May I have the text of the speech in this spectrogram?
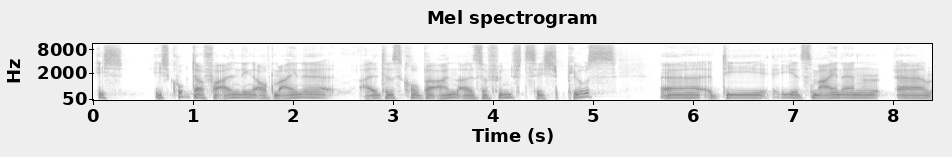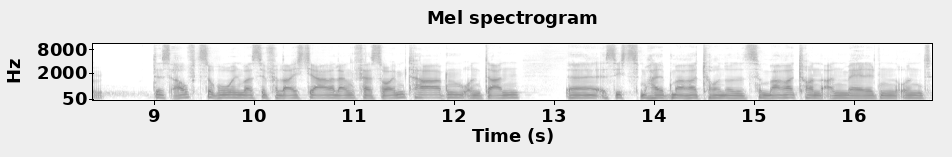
ich ich gucke da vor allen Dingen auch meine Altersgruppe an, also 50 plus, äh, die jetzt meinen, äh, das aufzuholen, was sie vielleicht jahrelang versäumt haben und dann äh, sich zum Halbmarathon oder zum Marathon anmelden und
